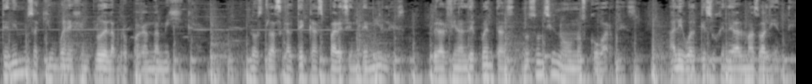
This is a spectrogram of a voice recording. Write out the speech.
Tenemos aquí un buen ejemplo de la propaganda mexica. Los tlaxcaltecas parecen temibles, pero al final de cuentas no son sino unos cobardes, al igual que su general más valiente,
